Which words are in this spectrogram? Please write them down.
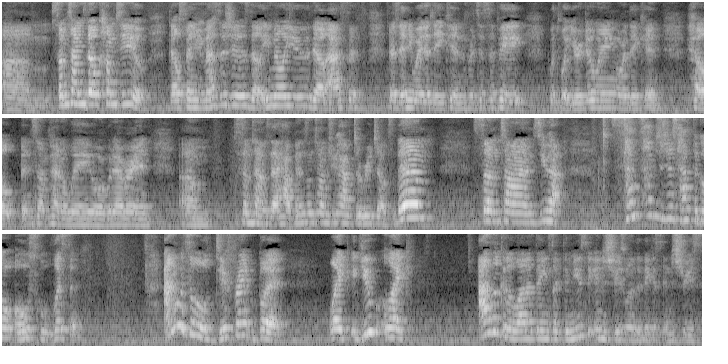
Um, sometimes they'll come to you. They'll send you messages. They'll email you. They'll ask if there's any way that they can participate with what you're doing, or they can help in some kind of way, or whatever. And um, sometimes that happens. Sometimes you have to reach out to them. Sometimes you have. Sometimes you just have to go old school. Listen, I know it's a little different, but like you like I look at a lot of things like the music industry is one of the biggest industries,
